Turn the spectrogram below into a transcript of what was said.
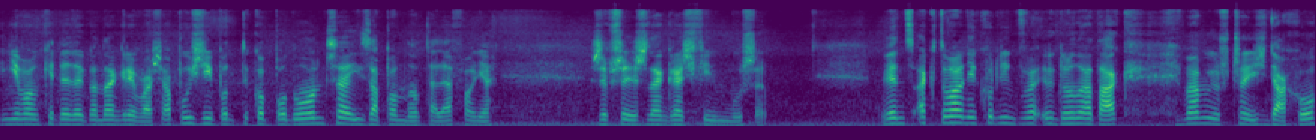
i nie mam kiedy tego nagrywać, a później pod, tylko podłączę i zapomnę o telefonie, że przecież nagrać film muszę. Więc aktualnie kurnik wy- wygląda tak. Mamy już część dachu,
